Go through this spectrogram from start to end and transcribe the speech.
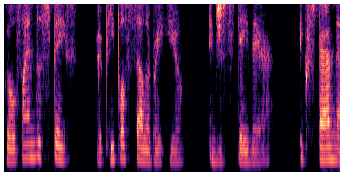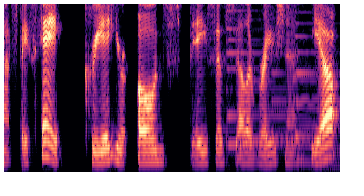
Go find the space where people celebrate you and just stay there. Expand that space. Hey, create your own space of celebration. Yep,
